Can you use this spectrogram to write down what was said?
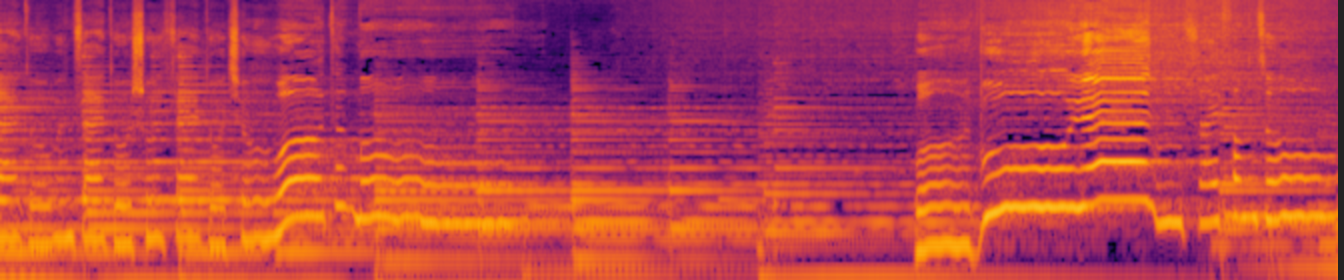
再多问、再多说、再多求我的梦。我不愿再放纵。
